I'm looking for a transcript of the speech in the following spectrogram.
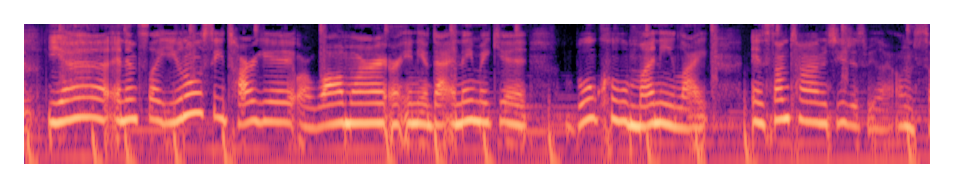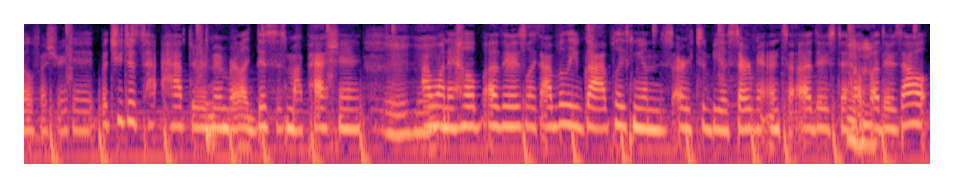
once. yeah and it's like you don't see target or walmart or any of that and they make it buku money like and sometimes you just be like i'm so frustrated but you just ha- have to remember like this is my passion. Mm-hmm. I want to help others. Like i believe god placed me on this earth to be a servant unto others to help mm-hmm. others out.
